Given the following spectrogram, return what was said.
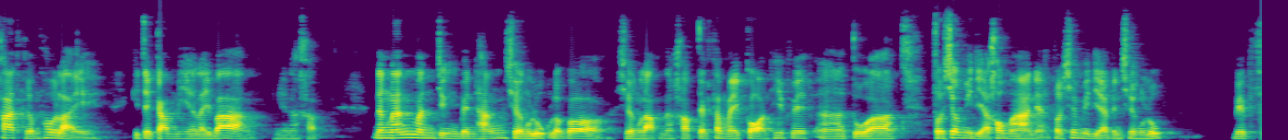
ค่าเทอมเท่าไหร่ กิจกรรมมีอะไรบ้างเนี่ยนะครับ ดังนั้นมันจึงเป็นทั้งเชิงรุกแล้วก็เชิงรับนะครับ แต่สมัยก่อนที่เฟซตัวโซเชียลมีเดียเข้ามาเนี่ยโซเชียลมีเดียเป็นเชิงรุก เว็บไซ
